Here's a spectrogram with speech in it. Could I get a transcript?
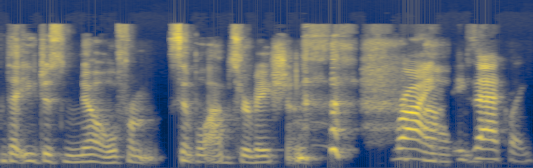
that you just know from simple observation. right, um, exactly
